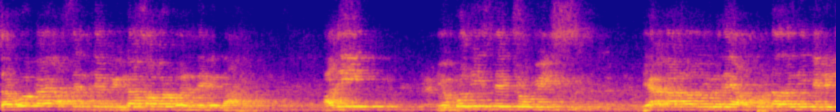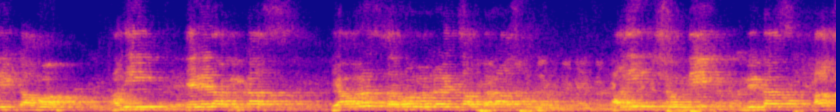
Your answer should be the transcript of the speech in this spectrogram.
सर्व काय असेल ते विकासावर भर दिलेला आहे. आणि एकोणीस ते चोवीस या कालावधीमध्ये अतुलदादांनी केलेली कामं आणि केलेला विकास यावरच सर्व मंडळींचा भर असून आणि शेवटी विकास हाच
